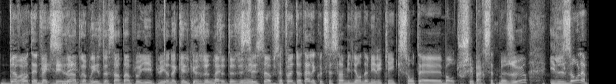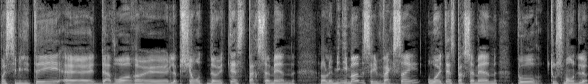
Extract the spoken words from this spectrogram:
devront être vaccinés. Des entreprises de 100 employés et plus, il y en a quelques-unes aux ben, États-Unis. C'est ça. Ça fait un total, écoute, c'est 100 millions d'Américains qui sont euh, bon touchés par cette mesure. Ils ont la possibilité euh, d'avoir l'option d'un test par semaine. Alors le minimum, c'est vaccin ou un test par semaine pour tout ce monde-là.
